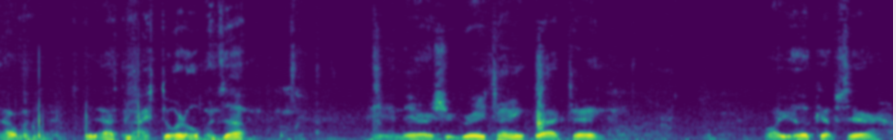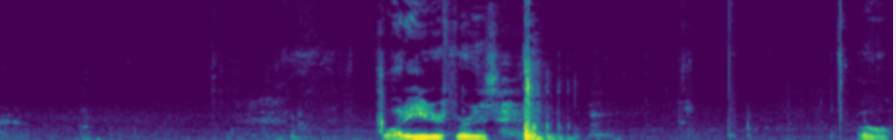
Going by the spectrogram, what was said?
That one, that's a nice door. It opens up. And there's your gray tank, black tank, all your hookups there. Water heater furnace. Oh,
